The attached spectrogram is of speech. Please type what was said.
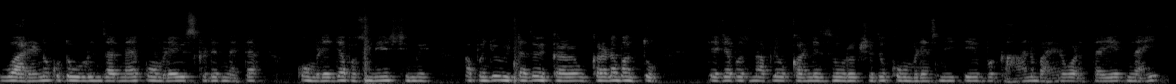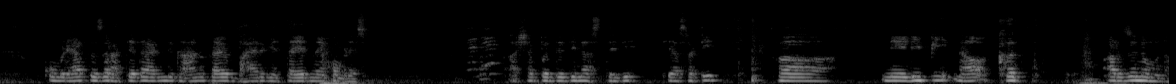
वाऱ्यानं कुठं उडून जात नाही कोंबड्या विस्कटत नाही. त्या कोंबड्यांच्यापासून हे शिमे आपण जो विटाचं उकर उकरणं बांधतो त्याच्यापासून आपल्या उकरण्याचं संरक्षण होतं कोंबड्यासनी ते घाण बाहेर वाढता येत नाही. कोंबड्या हातच राहतात आणि घाण काय बाहेर घेता येत नाही कोंबड्यास अशा पद्धतीने असते ती. त्यासाठी नेडीपी नाव खत अर्ज नमुना.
